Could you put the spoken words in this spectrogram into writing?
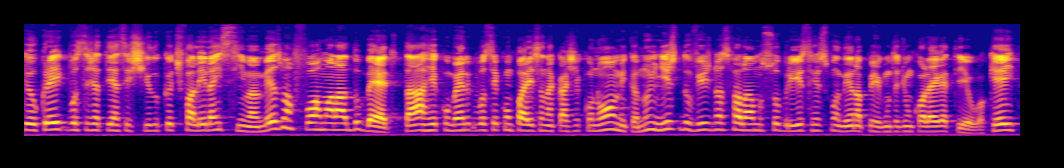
eu creio que você já tenha assistido o que eu te falei lá em cima. A mesma forma lá do Beto, tá? Recomendo que você compareça na Caixa Econômica. No início do vídeo nós falamos sobre isso, respondendo a pergunta de um colega teu, ok?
